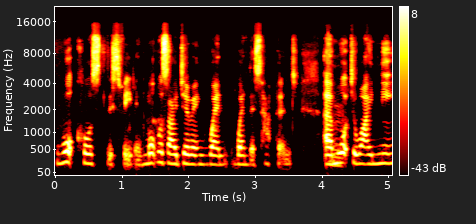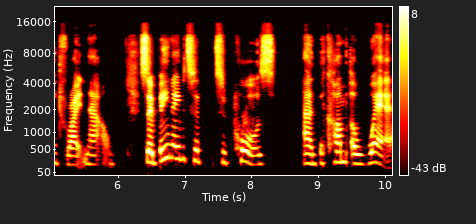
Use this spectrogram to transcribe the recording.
What caused this feeling? What was I doing when when this happened? And Mm. what do I need right now? So being able to to pause and become aware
